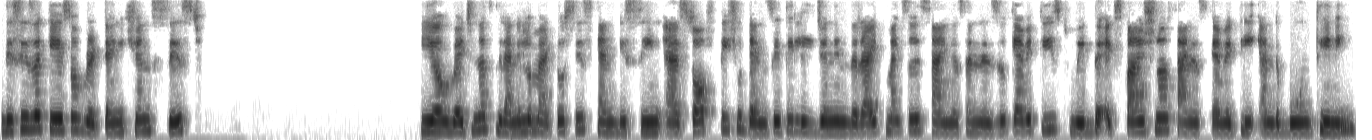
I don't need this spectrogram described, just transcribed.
This is a case of retention cyst. Here, Wegener's granulomatosis can be seen as soft tissue density lesion in the right maxillary sinus and nasal cavities with the expansion of sinus cavity and the bone thinning.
